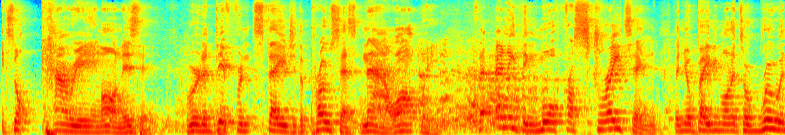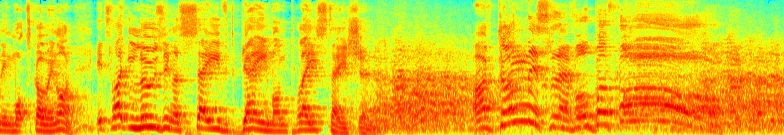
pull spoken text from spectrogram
it's not carrying on, is it? We're at a different stage of the process now, aren't we? Is there anything more frustrating than your baby monitor ruining what's going on? It's like losing a saved game on PlayStation. I've done this level before!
